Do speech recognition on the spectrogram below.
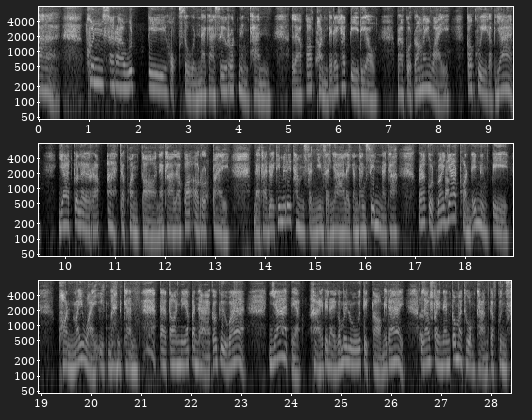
ค่ะ คุณสราวุธ ปี 60 นะคะ ซื้อรถหนึ่งคัน แล้วก็ผ่อนไปได้แค่ปีเดียว ปรากฏว่าไม่ไหว ก็คุยกับญาติ ญาติก็เลยรับอะจะผ่อนต่อนะคะ แล้วก็เอารถไปนะคะ โดยที่ไม่ได้ทำสัญญิงสัญญาอะไรกันทั้งสิ้นนะคะ ปรากฏว่าญาติผ่อนได้หนึ่งปี ผ่อนไม่ไหวอีกเหมือนกัน แต่ตอนนี้ปัญหาก็คือว่า ญาติเนี่ยหายไปไหนก็ไม่รู้ติดต่อไม่ได้ แล้วไฟแนนซ์ก็มาทวงถามกับคุณส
